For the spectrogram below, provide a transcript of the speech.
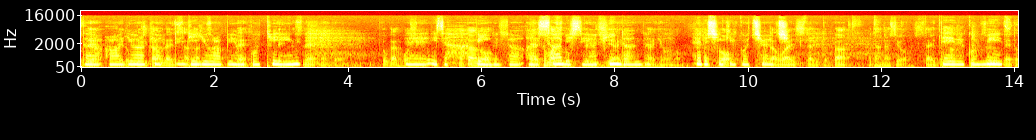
で、uh, えっと、9時間 European, the European team uh, is having the え uh, service in Finland, Helsinki Go Church. They will meet the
